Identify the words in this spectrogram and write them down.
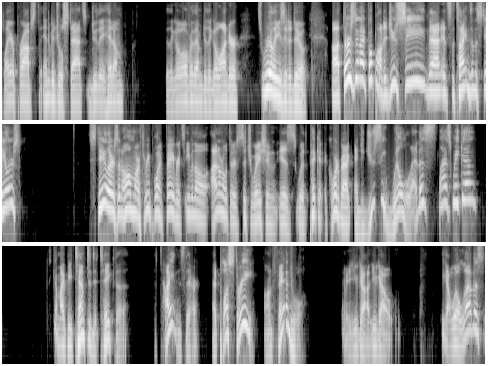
Player props, the individual stats, do they hit them? Do they go over them? Do they go under? It's really easy to do. Uh, Thursday night football. Did you see that it's the Titans and the Steelers? Steelers at home are three point favorites, even though I don't know what their situation is with Pickett at quarterback. And did you see Will Levis last weekend? I think I might be tempted to take the, the Titans there at plus three on FanDuel. I mean, you got you got you got Will Levis,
